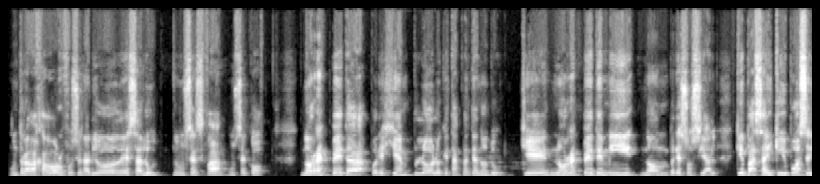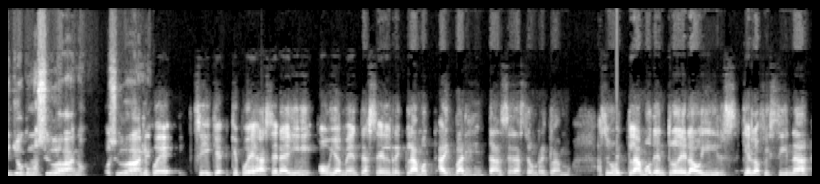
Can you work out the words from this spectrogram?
un trabajador funcionario de salud, de un CESFAM, un SECOF, no respeta, por ejemplo, lo que estás planteando tú, que no respete mi nombre social? ¿Qué pasa ahí? ¿Qué puedo hacer yo como ciudadano? O ciudadanos. Puede, sí, ¿qué, ¿qué, puedes hacer ahí? Obviamente hacer el reclamo. Hay varias instancias de hacer un reclamo. Hacer un reclamo dentro de la OIRS, que es la Oficina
